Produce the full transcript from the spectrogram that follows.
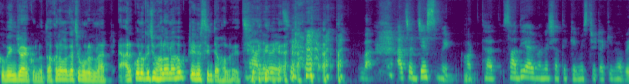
খুব এনজয় করল। তখন আমার কাছে মনে হলো না আর কোনো কিছু ভালো না হোক ট্রেনের সিনটা ভালো হয়েছে। ভালো হয়েছে। বাহ। আচ্ছা জেসমিন অর্থাৎ সাদিয়া আইমানের সাথে কেমিস্ট্রিটা কীভাবে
